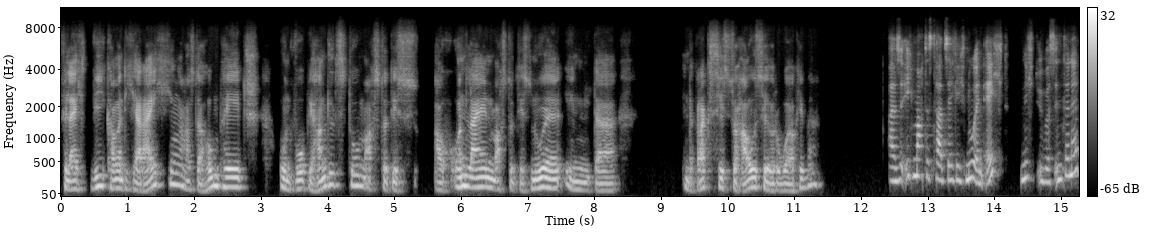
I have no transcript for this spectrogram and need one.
vielleicht, wie kann man dich erreichen? Hast du eine Homepage und wo behandelst du? Machst du das auch online? Machst du das nur in der, in der Praxis zu Hause oder wo auch immer? Also ich mache das tatsächlich nur in echt, nicht übers Internet,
